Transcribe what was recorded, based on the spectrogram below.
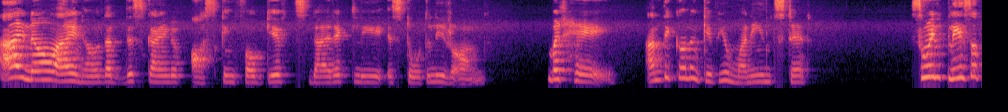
I know, I know that this kind of asking for gifts directly is totally wrong. But hey, aren't they gonna give you money instead? So, in place of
